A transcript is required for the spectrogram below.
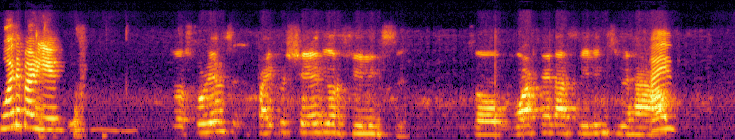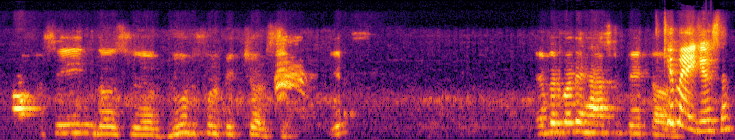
What about you? so students, try to share your feelings. So, what kind of feelings you have I after seeing those uh, beautiful pictures? Yes. Everybody has to take a. You may use them.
